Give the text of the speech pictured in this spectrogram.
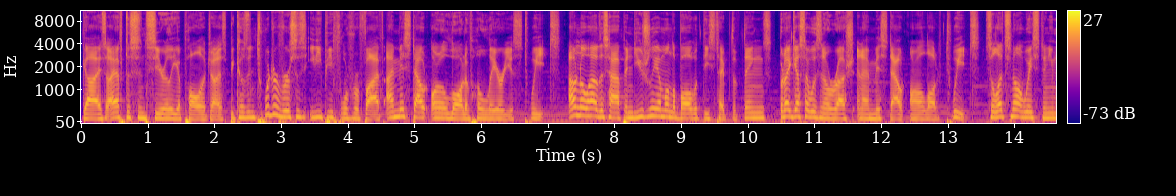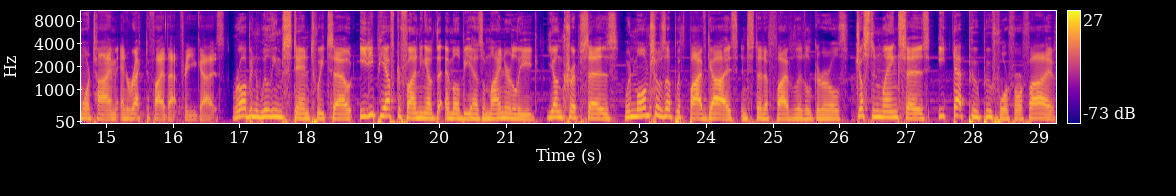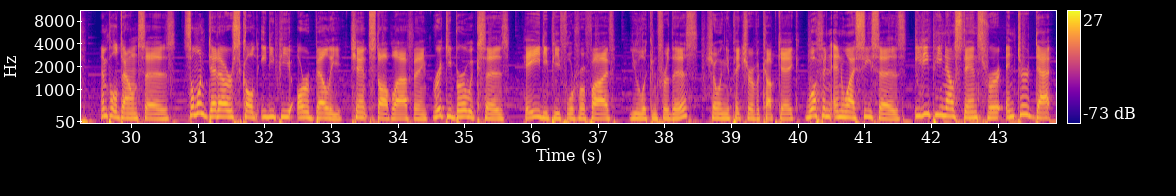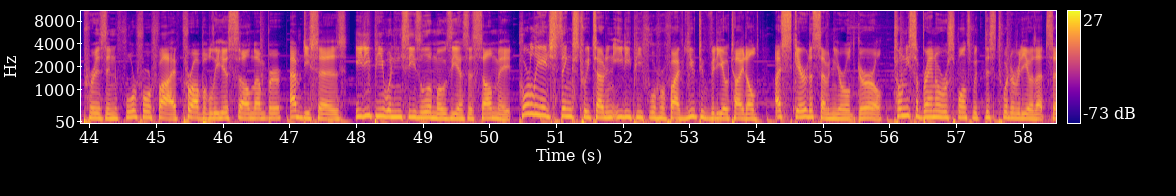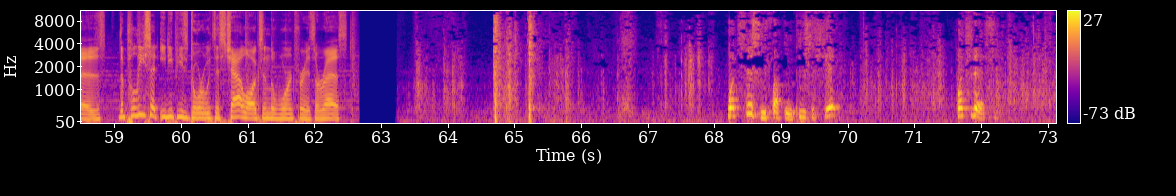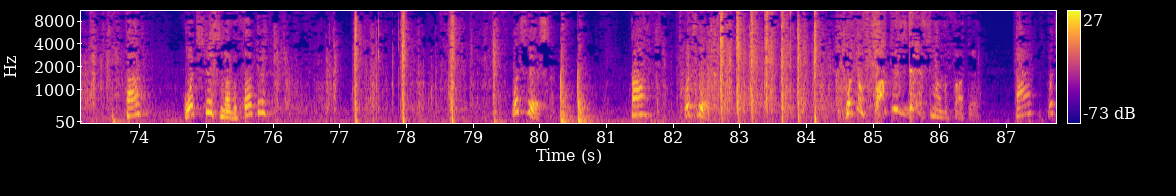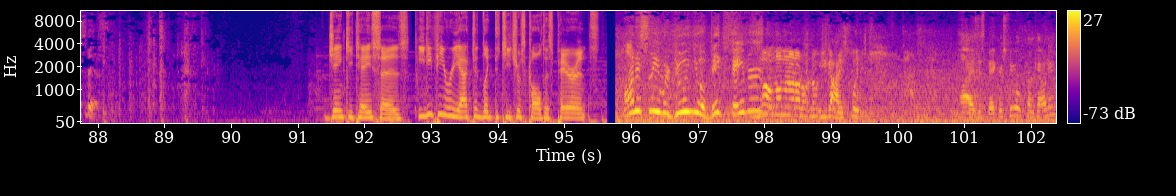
Guys, I have to sincerely apologize because in Twitter versus EDP445, I missed out on a lot of hilarious tweets. I don't know how this happened, usually I'm on the ball with these types of things, but I guess I was in a rush and I missed out on a lot of tweets. So let's not waste any more time and rectify that for you guys. Robin Williams Stan tweets out, EDP after finding out that MLB has a minor league, Young Crip says, when mom shows up with five guys instead of five little girls. Justin Wang says, eat that poo poo 445. Impel Down says, Someone dead hours called EDP our belly. Can't stop laughing. Ricky Berwick says, Hey EDP445, you looking for this? Showing a picture of a cupcake. Wuffin NYC says, EDP now stands for Enter Dat Prison 445, probably his cell number. Abdi says, EDP when he sees Lil Mosey as his cellmate. Poorly Aged Things tweets out an EDP445 YouTube video titled, I scared a 7-year-old girl. Tony Sobrano responds with this Twitter video that says, The police at EDP's door with his chat logs and the warrant for his arrest. What's this, you fucking piece of shit? What's this? Huh? What's this, motherfucker? What's this? Huh? What's this? What the fuck is this, motherfucker? Huh? What's this? Janky Tay says, EDP reacted like the teachers called his parents. Honestly, we're doing you a big favor. No, no, no, no, no, no, you guys, please. Hi, is this Bakersfield, Kern County?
